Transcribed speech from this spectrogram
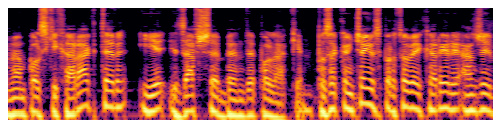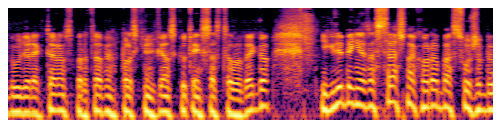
mam polski charakter i zawsze będę Polakiem. Po zakończeniu sportowej kariery Andrzej był dyrektorem sportowym w Polskim Związku Tenisa Stołowego i gdyby nie ta straszna choroba, służyłby,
